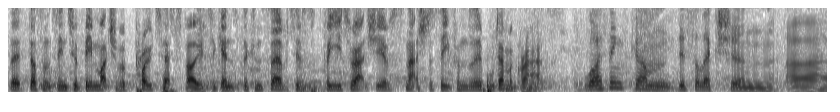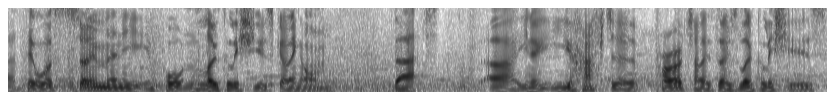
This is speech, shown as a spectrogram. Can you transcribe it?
there, doesn't seem to have been much of a protest vote against the Conservatives for you to actually have snatched a seat from the Liberal Democrats. Well, I think um, this election uh, there were so many important local issues going on that uh, you know you have to prioritise those local issues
